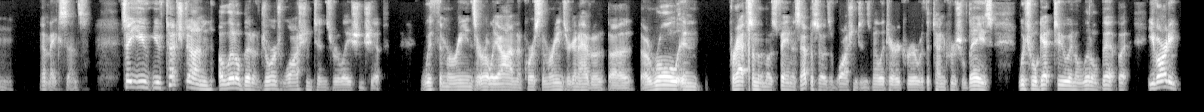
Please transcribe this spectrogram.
Mm, that makes sense. So you you've touched on a little bit of George Washington's relationship with the Marines early on. Of course, the Marines are going to have a, a, a role in perhaps some of the most famous episodes of Washington's military career with the 10 Crucial Days, which we'll get to in a little bit. But you've already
